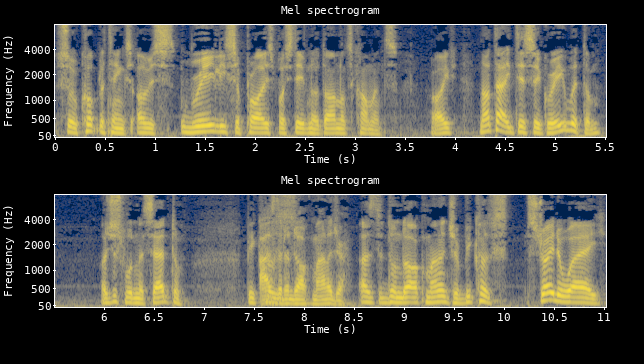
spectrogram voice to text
so a couple of things. I was really surprised by Stephen O'Donnell's comments. Right, not that I disagree with them. I just wouldn't have said them because As the Dundalk manager. as the Dundalk manager because straight away,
